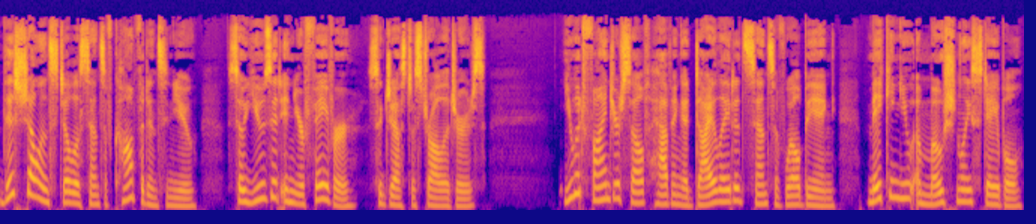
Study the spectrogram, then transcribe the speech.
This shall instill a sense of confidence in you, so use it in your favor, suggest astrologers. You would find yourself having a dilated sense of well being, making you emotionally stable,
